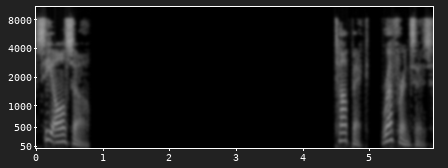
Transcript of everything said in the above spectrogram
See also. References.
